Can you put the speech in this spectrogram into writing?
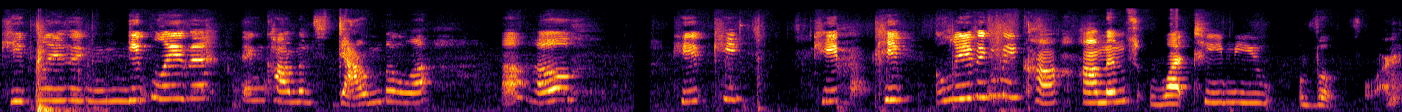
Keep leaving, keep leaving in comments down below. Uh oh, keep, keep, keep, keep leaving me comments what team you vote for.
